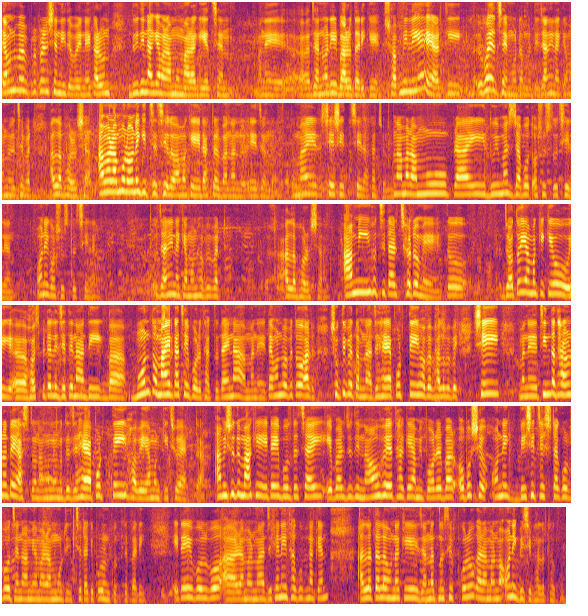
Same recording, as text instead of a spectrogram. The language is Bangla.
তেমনভাবে প্রিপারেশন নিতে পারি না কারণ দুই দিন আগে আমার আম্মু মারা গিয়েছেন মানে জানুয়ারির বারো তারিখে। সব মিলিয়ে আর কি হয়েছে মোটামুটি, জানি না কেমন হয়েছে বাট আল্লাহ ভরসা। আমার আম্মুর অনেক ইচ্ছে ছিল আমাকে ডাক্তার বানানোর এই জন্য, তো মায়ের শেষ ইচ্ছে রাখার জন্য। আমার আম্মু প্রায় দুই মাস যাবৎ অসুস্থ ছিলেন, অনেক অসুস্থ ছিলেন। তো জানি না কেমন হবে বাট আল্লাহ ভরসা। আমি হচ্ছে তার ছোট মেয়ে, তো যতই আমাকে কেউ ওই হসপিটালে যেতে না দিক বা মন তো মায়ের কাছেই পড়ে থাকতো, তাই না? মানে তেমনভাবে তো আর শক্তি পেতাম না যে হ্যাঁ পড়তেই হবে ভালোভাবে। সেই মানে চিন্তা ধারণাটাই আসতো না মনের মধ্যে যে হ্যাঁ পড়তেই হবে এমন কিছু একটা। আমি শুধু মাকে এটাই বলতে চাই, এবার যদি নাও হয়ে থাকে, আমি পরের বার অবশ্যই অনেক বেশি চেষ্টা করব যেন আমি আমার আম্মুর ইচ্ছেটাকে পূরণ করতে পারি। এটাই বলব। আর আমার মা যেখানেই থাকুক না কেন, আল্লাহ তালা ওনাকে জান্নাত নসিব করুক আর আমার মা অনেক বেশি ভালো থাকুক।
